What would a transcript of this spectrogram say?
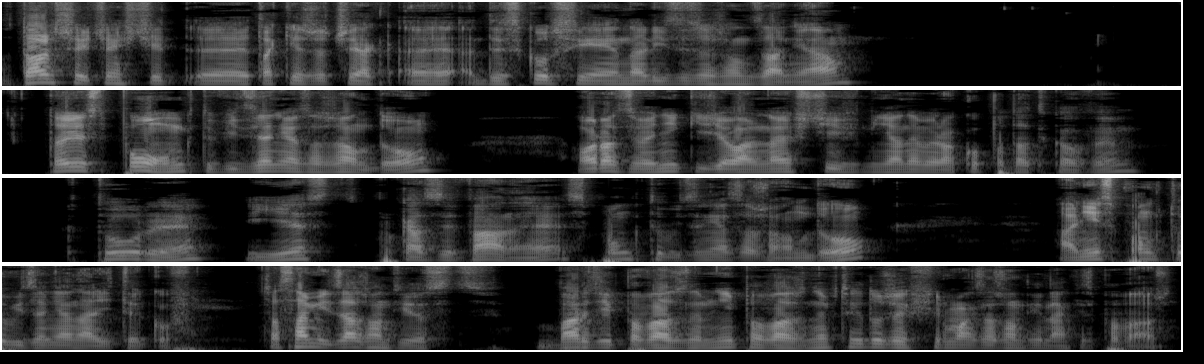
W dalszej części e, takie rzeczy jak e, dyskusje i analizy zarządzania to jest punkt widzenia zarządu oraz wyniki działalności w minionym roku podatkowym, który jest pokazywany z punktu widzenia zarządu, a nie z punktu widzenia analityków. Czasami zarząd jest bardziej poważny, mniej poważny. W tych dużych firmach zarząd jednak jest poważny.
